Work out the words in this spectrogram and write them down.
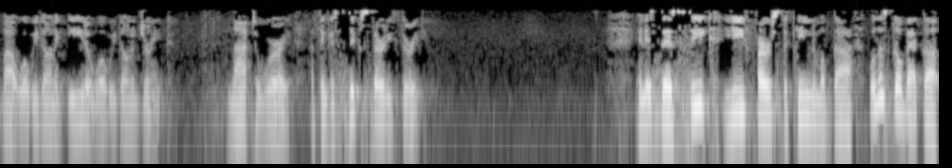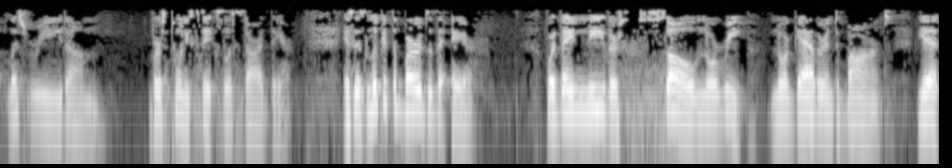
about what we're going to eat or what we're going to drink. Not to worry. I think it's 633. And it says, Seek ye first the kingdom of God. Well, let's go back up. Let's read um, verse 26. Let's start there. It says, Look at the birds of the air, for they neither sow nor reap, nor gather into barns. Yet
